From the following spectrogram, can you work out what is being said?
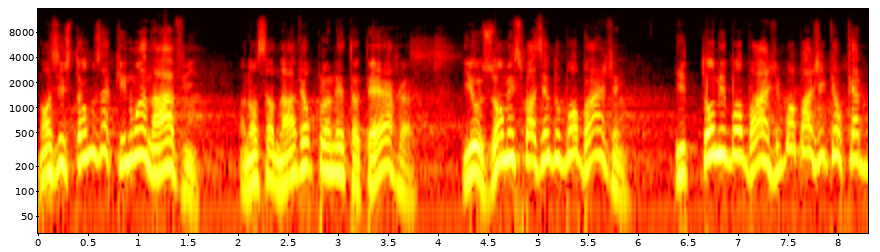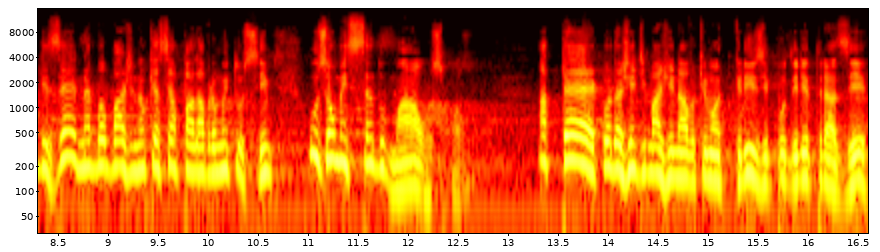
Nós estamos aqui numa nave. A nossa nave é o planeta Terra e os homens fazendo bobagem. E tome bobagem. Bobagem que eu quero dizer, não é bobagem não, que essa é uma palavra muito simples. Os homens sendo maus, Paulo. Até quando a gente imaginava que uma crise poderia trazer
